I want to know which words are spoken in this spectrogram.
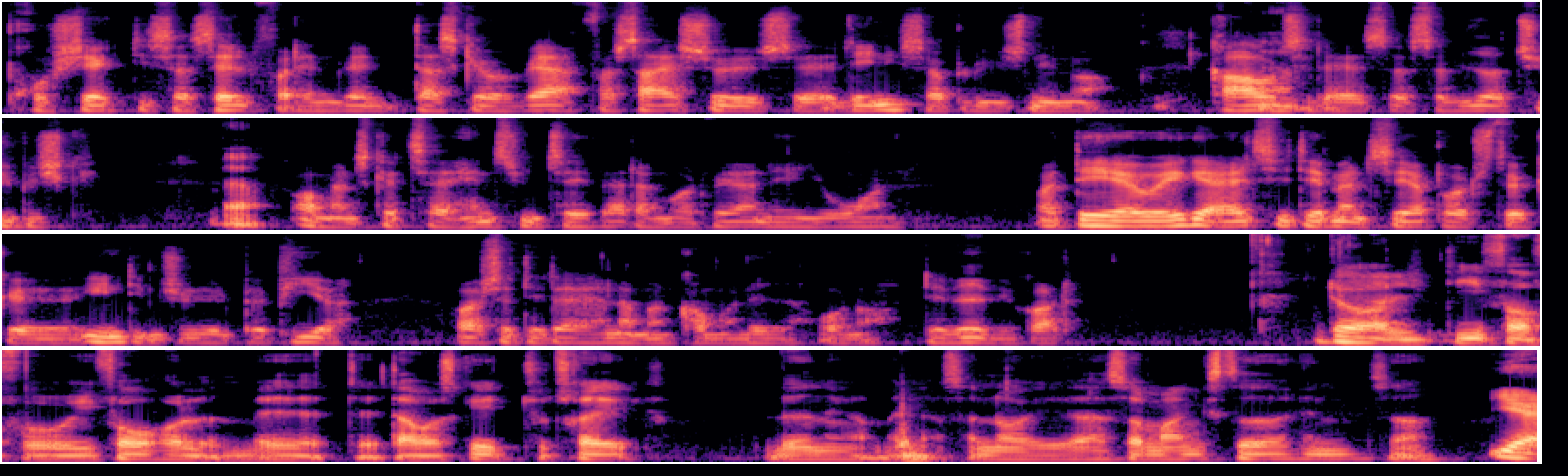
projekt i sig selv for den Der skal jo være for sig søges øh, ledningsoplysninger, gravetilladelse ja. osv. typisk. Ja. Og man skal tage hensyn til, hvad der måtte være nede i jorden. Og det er jo ikke altid det, man ser på et stykke endimensionelt papir. Også det der er, når man kommer ned under. Det ved vi godt. Det var lige for at få i forholdet med, at øh, der var sket to-tre ledninger, men altså når I er så mange steder hen, så ja.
